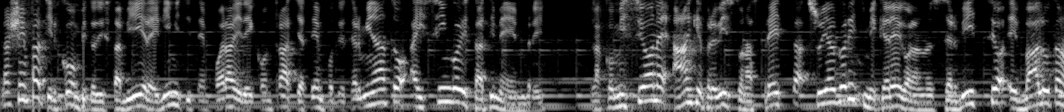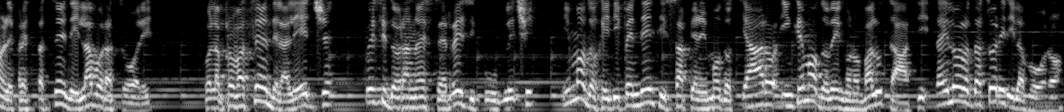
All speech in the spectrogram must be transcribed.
lascia infatti il compito di stabilire i limiti temporali dei contratti a tempo determinato ai singoli Stati membri. La Commissione ha anche previsto una stretta sugli algoritmi che regolano il servizio e valutano le prestazioni dei lavoratori. Con l'approvazione della legge questi dovranno essere resi pubblici in modo che i dipendenti sappiano in modo chiaro in che modo vengono valutati dai loro datori di lavoro.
